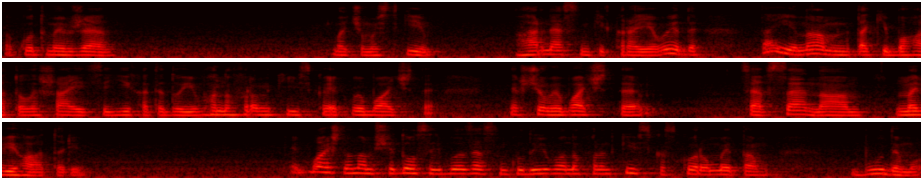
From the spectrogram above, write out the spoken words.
Так от ми вже бачимо такі гарнесенькі краєвиди, та і нам не так і багато лишається їхати до Івано-Франківська, як ви бачите. Якщо ви бачите це все на навігаторі. Як бачите, нам ще досить близесенько до Івано-Франківська, скоро ми там будемо.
